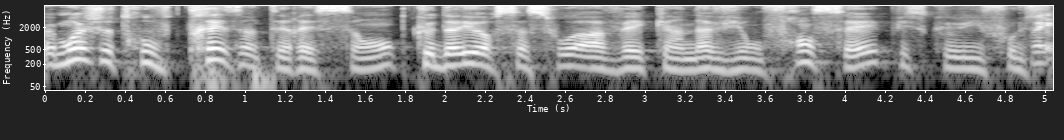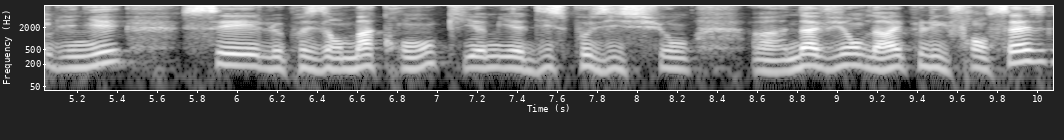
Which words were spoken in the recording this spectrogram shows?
moi, je trouve très intéressante que d'ailleurs ça soit avec un avion français, puisqu'il faut le souligner, c'est le président Macron qui a mis à disposition un avion de la République française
